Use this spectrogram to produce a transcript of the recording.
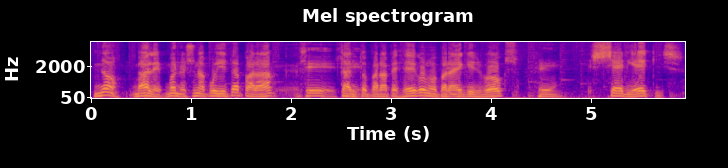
No, vale. Bueno, es una pullita para. Sí, tanto para PC como para Xbox. Sí. Serie X,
